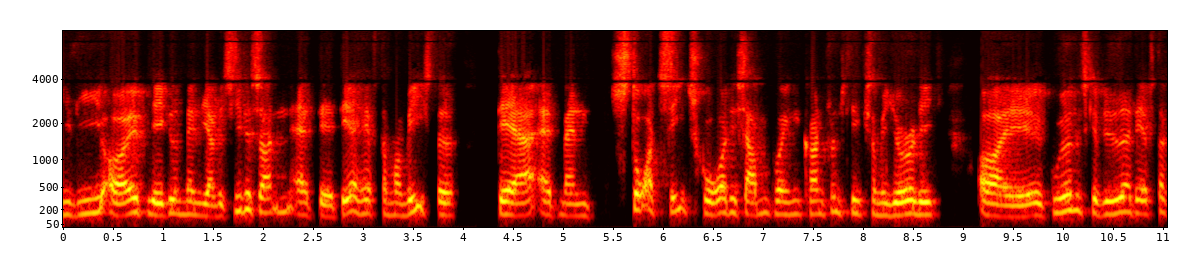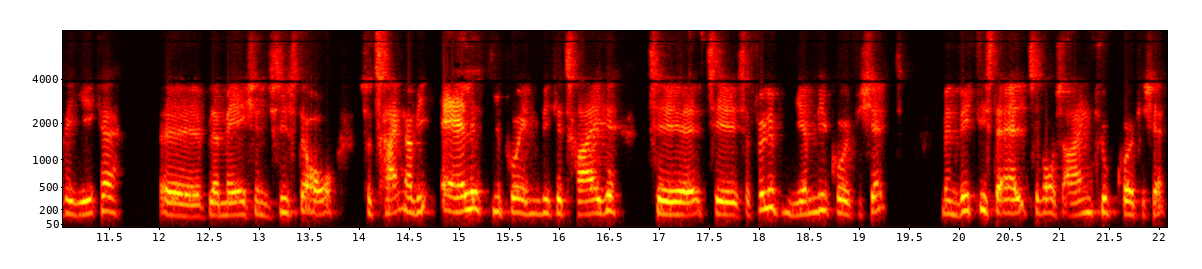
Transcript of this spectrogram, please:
i lige øjeblikket, men jeg vil sige det sådan, at det, jeg hæfter mig mest ved, det er, at man stort set scorer de samme point i Conference League som i Euroleague, og øh, guderne skal vide, at efter Rijeka øh, blamagen sidste år, så trænger vi alle de point, vi kan trække til, til selvfølgelig den hjemlige koefficient, men vigtigst af alt til vores egen klubkoefficient.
